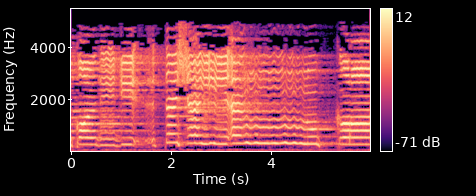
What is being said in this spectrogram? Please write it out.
لقد جئت شيئا نكرا.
